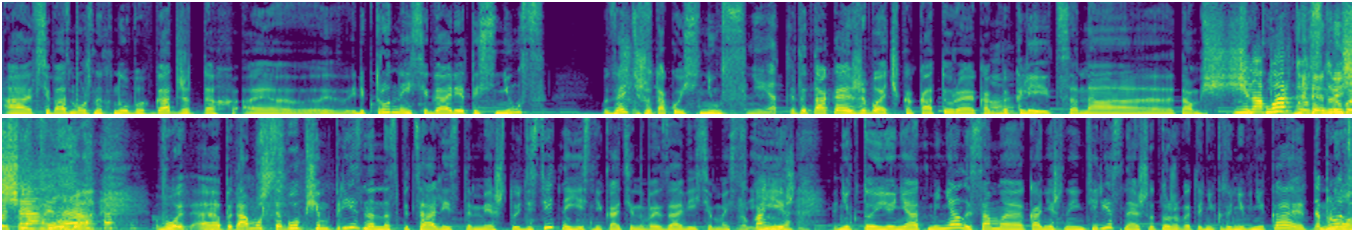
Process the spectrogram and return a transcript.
о всевозможных новых гаджетах, э, электронные сигареты, снюс. Вот знаете, что, что такое снюс? Нет. Это такая жвачка, которая как а. бы клеится на там щеку. Не на парту, с другой стороны, да? Вот, э, потому что, в общем, признано специалистами, что действительно есть никотиновая зависимость. Ну, конечно. И никто ее не отменял. И самое, конечно, интересное, что тоже в это никто не вникает. Да но...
